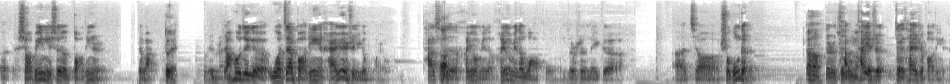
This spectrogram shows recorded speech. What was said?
呃，小兵你是保定人。对吧？对。然后这个我在保定还认识一个朋友，他是很有名的很有名的网红，就是那个呃叫手工梗啊，就是他他也是对他也是保定人。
